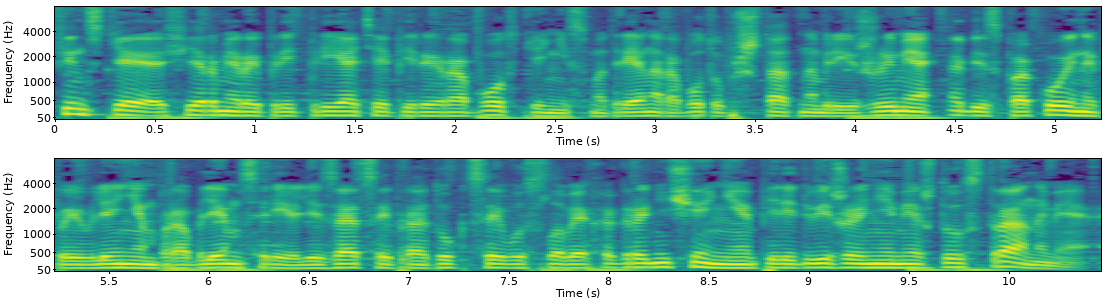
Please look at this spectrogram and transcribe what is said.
Финские фермеры и предприятия переработки, несмотря на работу в штатном режиме, обеспокоены появлением проблем с реализацией продукции в условиях ограничения передвижения между странами.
